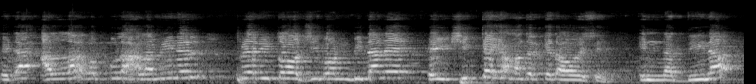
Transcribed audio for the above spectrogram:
এটা আল্লাহ রব্বুল আলামিনের প্রেরিত জীবন বিধানে এই শিক্ষাই আমাদেরকে দেওয়া হয়েছে। ইন্নাদ দীনা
